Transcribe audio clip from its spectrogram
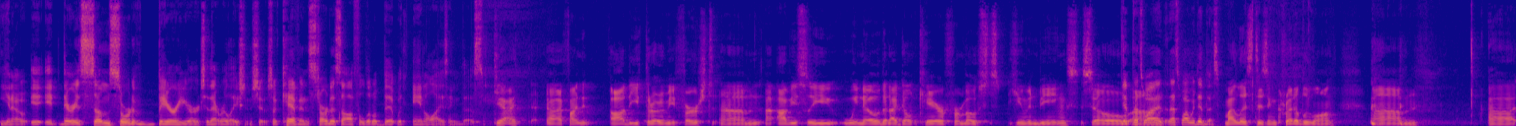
you know, it, it there is some sort of barrier to that relationship. So, Kevin, start us off a little bit with analyzing this. Yeah, I, I find it odd that you throw to me first. Um, obviously, we know that I don't care for most human beings, so yep, that's um, why that's why we did this. My list is incredibly long. Um, uh,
